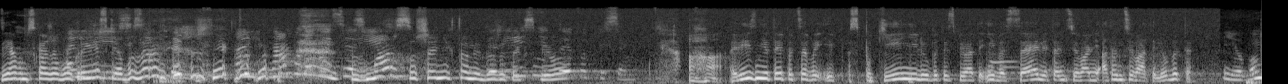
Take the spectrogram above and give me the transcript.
я вам скажу або українські, або зарубіжні. Нам подобається З Марсу ще ніхто не дуже так співав. типи пісень. Ага, різні типи. Це ви і спокійні любите співати, і веселі, танцювальні. А танцювати любите? Любимо.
